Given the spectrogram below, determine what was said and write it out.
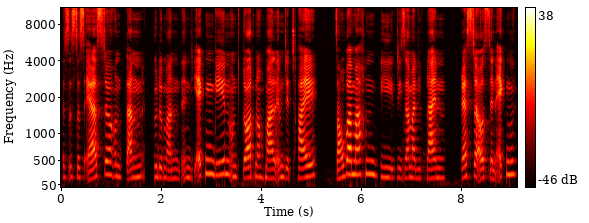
Das ist das Erste. Und dann würde man in die Ecken gehen und dort nochmal im Detail sauber machen, die, die, sag mal, die kleinen Reste aus den Ecken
